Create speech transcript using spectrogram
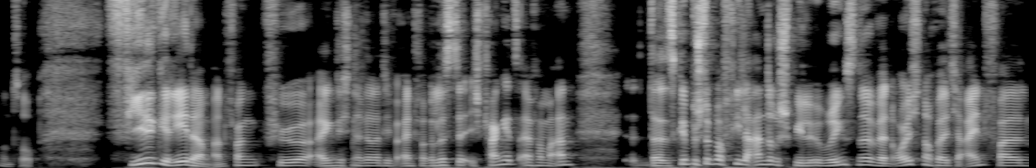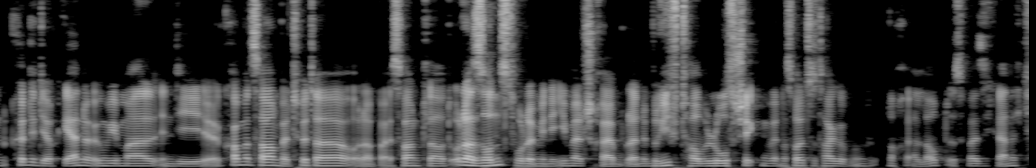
und so. Viel Gerede am Anfang für eigentlich eine relativ einfache Liste. Ich fange jetzt einfach mal an. Es gibt bestimmt noch viele andere Spiele übrigens. Ne? Wenn euch noch welche einfallen, könnt ihr auch gerne irgendwie mal in die Comments hauen bei Twitter oder bei Soundcloud oder sonst, wo oder mir eine E-Mail schreiben oder eine Brieftaube losschicken, wenn das heutzutage noch erlaubt ist, weiß ich gar nicht.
